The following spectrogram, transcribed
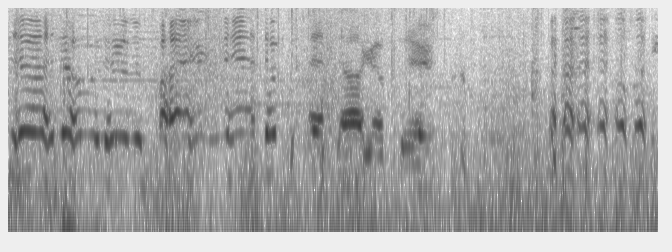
no, no, there's a fire, man. Don't put that dog up there. oh my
